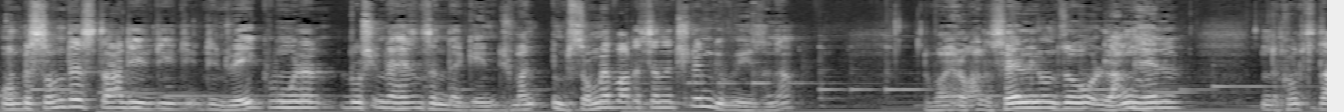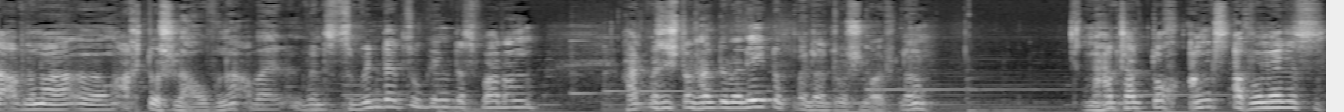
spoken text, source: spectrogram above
Und besonders da die, die, die, den Weg, wo wir durch in der Hessensender gehen. Ich meine, im Sommer war das ja nicht schlimm gewesen. Ne? Da war ja noch alles hell und so, lang hell. Und da konntest du da auch nochmal äh, acht durchlaufen. Ne? Aber wenn es zum Winter zuging, das war dann, hat man sich dann halt überlegt, ob man da durchläuft. Ne? Man hat halt doch Angst, auch wenn man das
